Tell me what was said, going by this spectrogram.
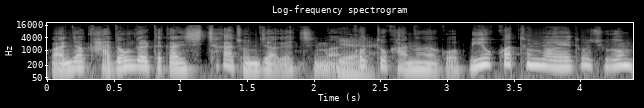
완전 가동될 때까지 시차가 존재하겠지만 예. 그것도 가능하고 미국 같은 경우에도 지금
